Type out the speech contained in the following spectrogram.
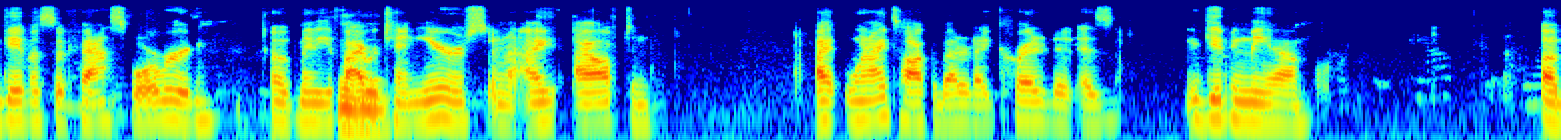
gave us a fast forward of maybe 5 or Mhm. ten years, and I I often I when I talk about it, I credit it as giving me a a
